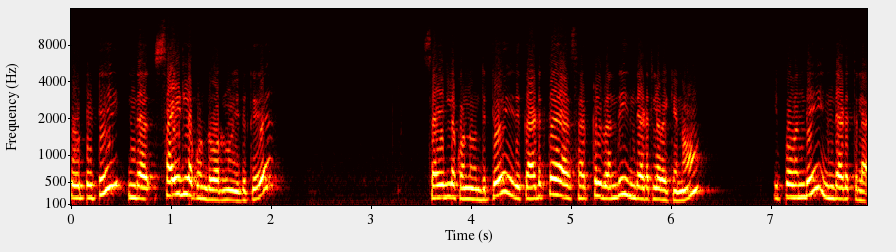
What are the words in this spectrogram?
போட்டுட்டு இந்த சைடில் கொண்டு வரணும் இதுக்கு. சைடில் கொண்டு வந்துட்டு இதுக்கு அடுத்த சர்க்கிள் வந்து இந்த இடத்துல வைக்கணும். இப்போ வந்து இந்த இடத்துல.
